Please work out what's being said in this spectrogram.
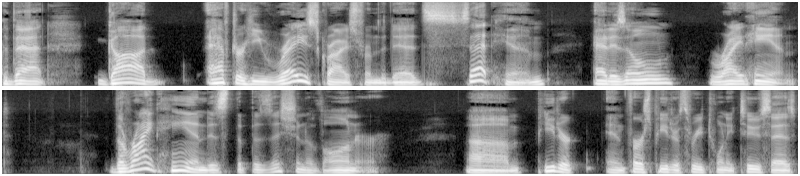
that God, after he raised Christ from the dead, set him at his own right hand. The right hand is the position of honor. Um, Peter in 1 Peter 3:22 says,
